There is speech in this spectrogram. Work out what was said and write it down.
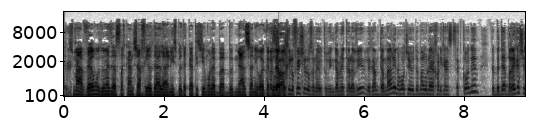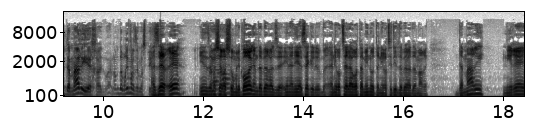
שמע, ורמוט באמת זה השחקן שהכי יודע להעניש בדקה 90 אולי, מאז שאני רואה אז זהו, כדורגל. החילופים של לוזון היו טובים, גם לתל אביב וגם דמרי, למרות שדמרי אולי יכול להיכנס קצת קודם, וברגע שדמרי יהיה אחד, לא מדברים על זה מספיק. אז זהו, אה, הנה זה מה אה, שרשום לי. בוא רגע נדבר על זה. הנה, אני אעשה כאילו, אני רוצה להראות אמינות, אני רציתי לדבר על דמרי. דמרי נראה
